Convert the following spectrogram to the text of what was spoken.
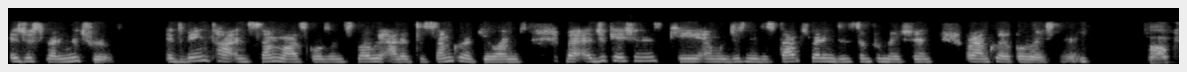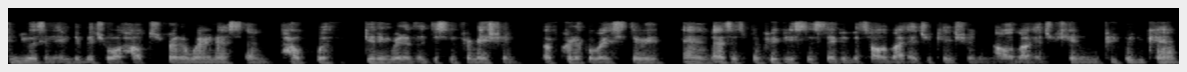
is just spreading the truth. It's being taught in some law schools and slowly added to some curriculums, but education is key, and we just need to stop spreading disinformation around critical race theory. So, how can you as an individual help spread awareness and help with getting rid of the disinformation of critical race theory. And as it's been previously stated, it's all about education and all about educating the people you can.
